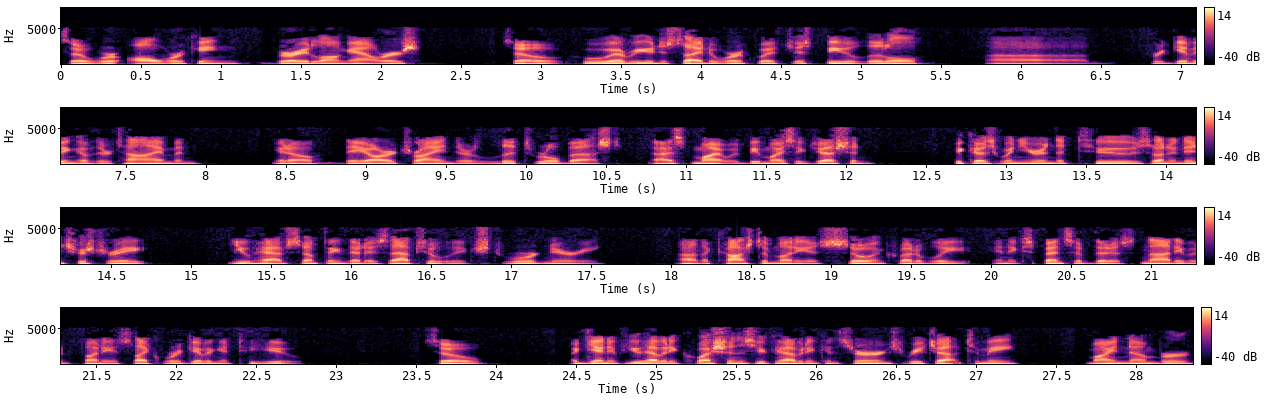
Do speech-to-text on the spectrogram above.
So we're all working very long hours so whoever you decide to work with, just be a little uh, forgiving of their time, and you know they are trying their literal best. As my would be my suggestion, because when you're in the twos on an interest rate, you have something that is absolutely extraordinary. Uh, the cost of money is so incredibly inexpensive that it's not even funny. It's like we're giving it to you. So, again, if you have any questions, you have any concerns, reach out to me. My number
